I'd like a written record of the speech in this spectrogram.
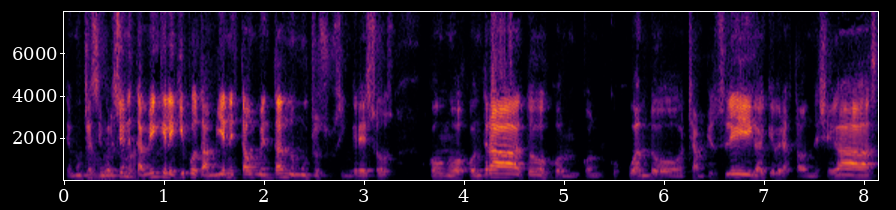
de muchas inversiones. También que el equipo también está aumentando mucho sus ingresos con nuevos contratos, con, jugando Champions League, hay que ver hasta dónde llegás,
